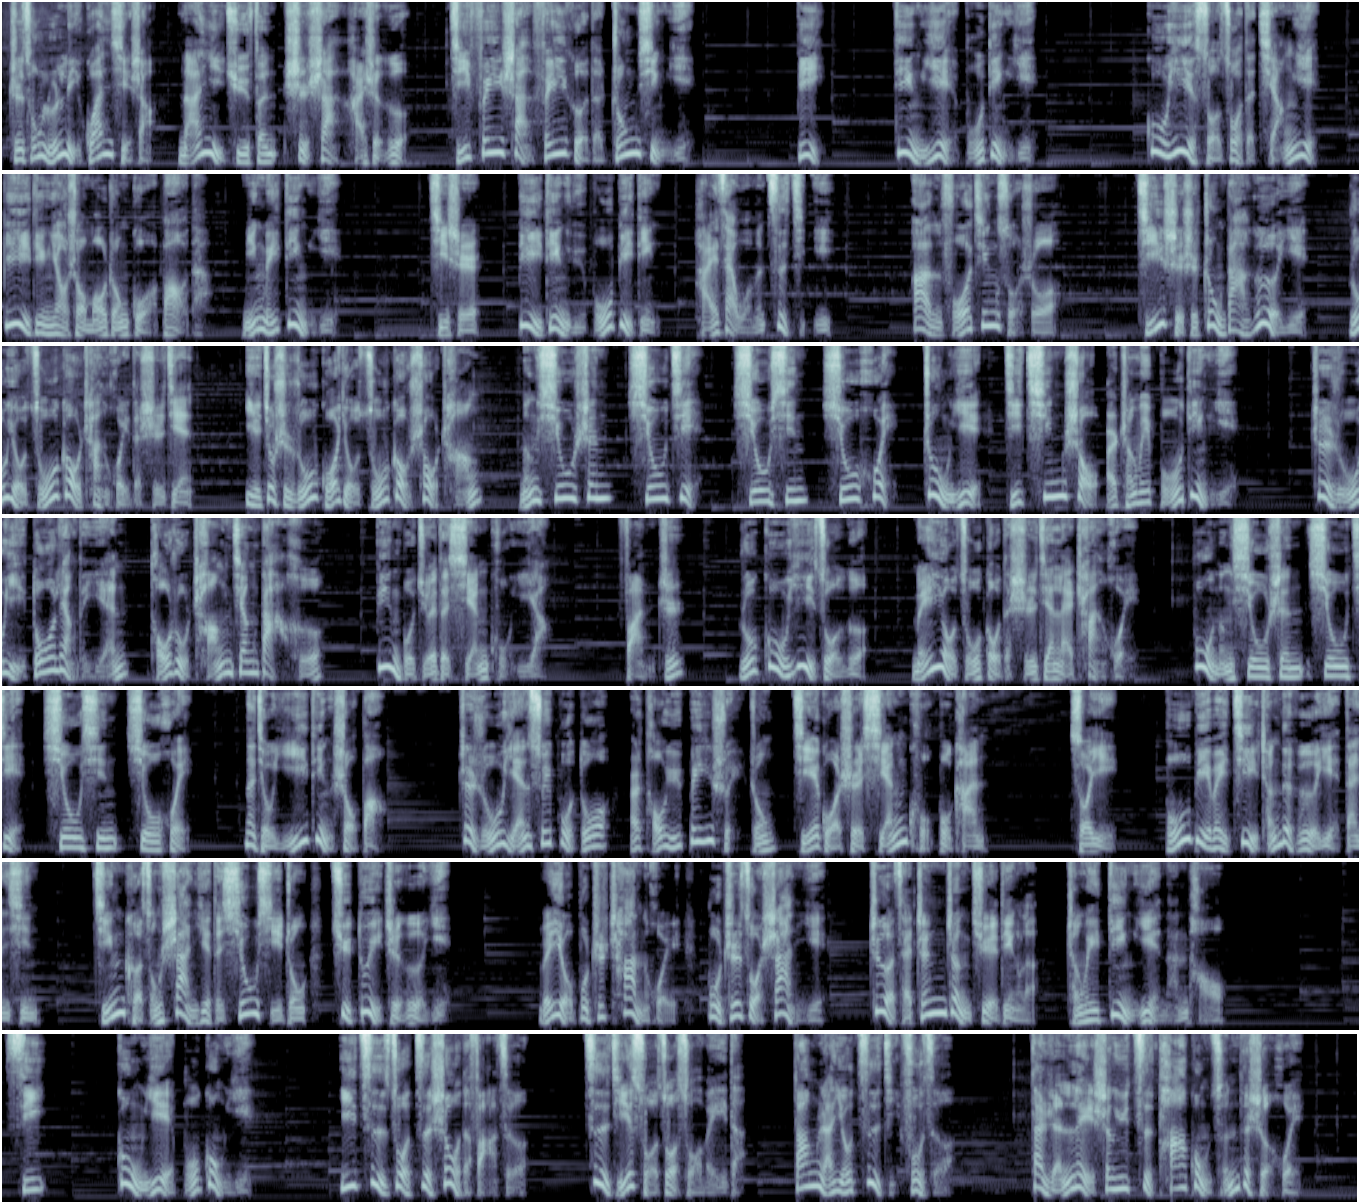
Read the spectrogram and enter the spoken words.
只从伦理关系上难以区分是善还是恶，即非善非恶的中性业。B，定业不定业，故意所做的强业，必定要受某种果报的，名为定业。其实，必定与不必定。还在我们自己。按佛经所说，即使是重大恶业，如有足够忏悔的时间，也就是如果有足够寿长，能修身、修戒、修心、修慧，重业及轻寿而成为不定业，这如以多量的盐投入长江大河，并不觉得咸苦一样。反之，如故意作恶。没有足够的时间来忏悔，不能修身、修戒、修心、修慧，那就一定受报。这如盐虽不多，而投于杯水中，结果是咸苦不堪。所以，不必为继承的恶业担心，仅可从善业的修习中去对治恶业。唯有不知忏悔，不知做善业，这才真正确定了。成为定业难逃。C，共业不共业，依自作自受的法则，自己所作所为的，当然由自己负责。但人类生于自他共存的社会，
